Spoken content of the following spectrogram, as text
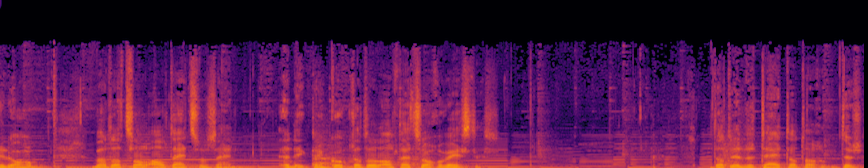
Enorm. Maar dat zal altijd zo zijn. En ik denk ook dat dat altijd zo geweest is. Dat in de tijd dat er. Dus,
